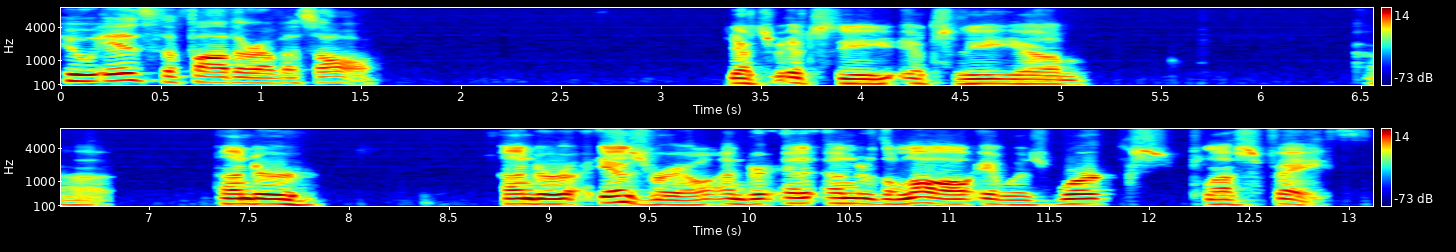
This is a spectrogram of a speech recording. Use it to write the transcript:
who is the father of us all. Yes, it's the it's the um, uh, under under Israel under under the law it was works plus faith.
